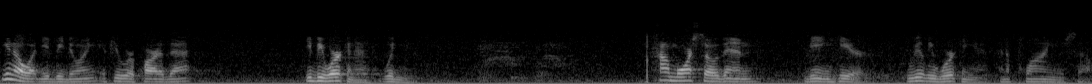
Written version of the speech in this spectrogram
you know what you'd be doing if you were a part of that. You'd be working at it, wouldn't you? How more so than being here, really working at and applying yourself.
